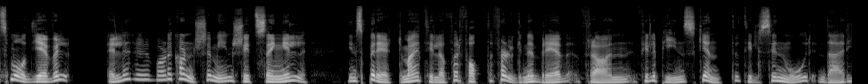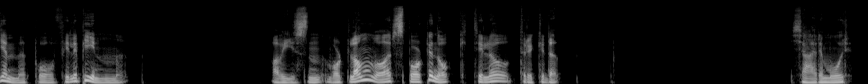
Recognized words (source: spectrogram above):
smådjevel, eller var det kanskje min skytsengel, inspirerte meg til å forfatte følgende brev fra en filippinsk jente til sin mor der hjemme på Filippinene. Avisen Vårt Land var sporty nok til å trykke det. Kjære mor,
